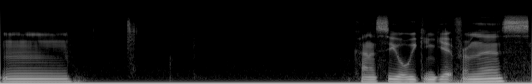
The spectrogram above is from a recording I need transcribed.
Mm. Kind of see what we can get from this.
